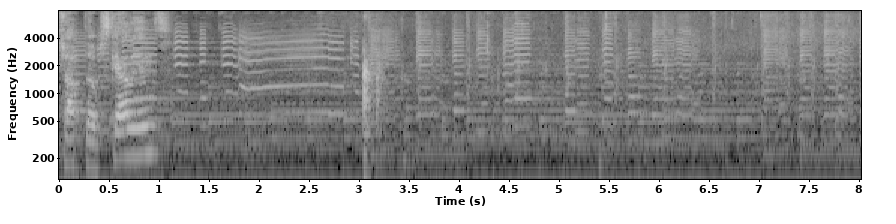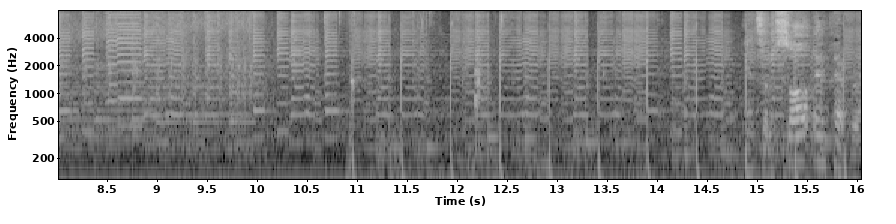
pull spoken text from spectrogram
Chopped up scallions. And some salt and pepper.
